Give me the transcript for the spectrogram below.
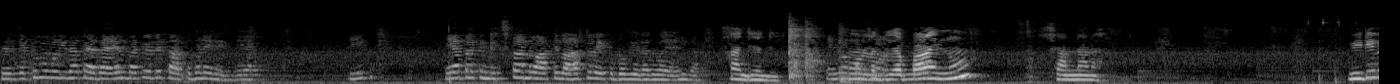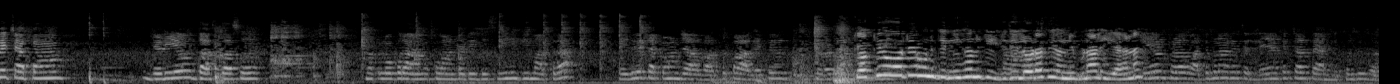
ਤੇ ਜੱਟੂ ਮੂੰਗਲੀ ਦਾ ਫਾਇਦਾ ਇਹ ਹੁੰਦਾ ਕਿ ਉਹਦੇ ਤੱਤ ਬਣੇ ਰਹਿੰਦੇ ਆ। ਠੀਕ? ਇਹ ਆਪਾਂ ਇੱਕ ਮਿਕਸ ਕਰਨ ਵਾਸਤੇ ਲਾਸਟ ਇੱਕ ਦੋ ਗੇੜਾ ਦਵਾਇਆ ਸੀਗਾ। ਹਾਂਜੀ ਹਾਂਜੀ। ਇਹਨੂੰ ਹੁਣ ਆਪਾਂ ਲੱਗੀ ਆਪਾਂ ਇਹਨੂੰ ਛਾਨਣ। ਵੀਡੀਓ ਵਿੱਚ ਆਪਾਂ ਜਿਹੜੀ ਉਹ 10-10 ਮਤਲਬ ਗ੍ਰਾਮ ਕੁਆਂਟੀਟੀ ਦੱਸੀ ਸੀਗੀ ਮਾਤਰਾ ਇਹਦੇ ਵਿੱਚ ਆਪਾਂ ਹੁਣ ਜਾ ਵੱਧ ਪਾ ਕੇ ਫਿਰ ਥੋੜਾ ਟਾਈਮ ਕਿਉਂਕਿ ਉਹ ਤੇ ਹੁਣ ਜਿੰਨੀ ਸਾਨੂੰ ਚੀਜ਼ ਦੀ ਲੋੜ ਹੈ ਸੀ ਉਨੀ ਬਣਾ ਲਈ ਹੈ ਹਨਾ? ਇਹ ਹੁਣ ਥੋੜਾ ਵੱਧ ਬਣਾ ਕੇ ਚੱਲੇ ਆ ਕਿ ਚੱਲ ਟਾਈਮ ਨਿਕਲ ਜੂਗਾ।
